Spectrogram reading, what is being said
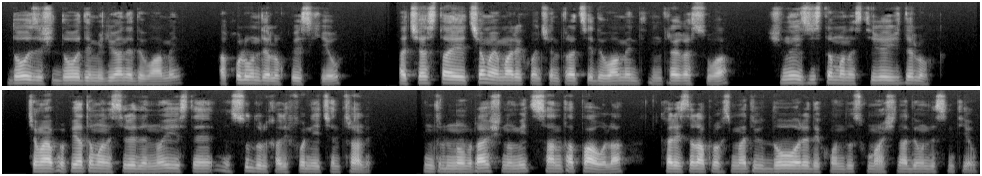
22 de milioane de oameni, acolo unde locuiesc eu, aceasta e cea mai mare concentrație de oameni din întreaga SUA și nu există mănăstire aici deloc. Cea mai apropiată mănăstire de noi este în sudul Californiei centrale, într-un oraș numit Santa Paula, care este la aproximativ două ore de condus cu mașina de unde sunt eu.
